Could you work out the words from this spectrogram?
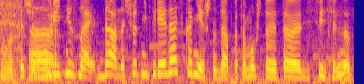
Вот насчет а. курить не знаю. Да, насчет не переедать, конечно, да, потому что это действительно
